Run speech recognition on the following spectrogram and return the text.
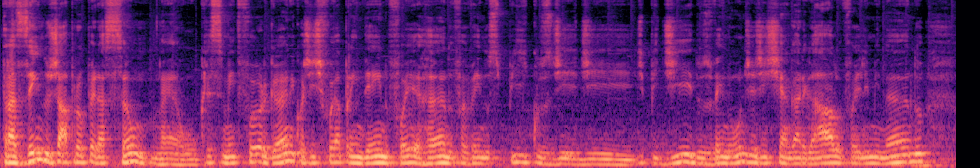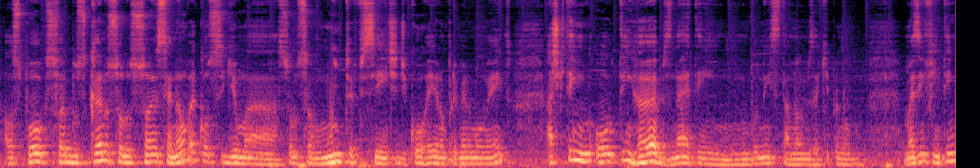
trazendo já para a operação, né, o crescimento foi orgânico, a gente foi aprendendo, foi errando, foi vendo os picos de, de, de, pedidos, vendo onde a gente tinha gargalo, foi eliminando aos poucos, foi buscando soluções. Você não vai conseguir uma solução muito eficiente de correr no primeiro momento. Acho que tem, ou tem hubs, né, tem, não vou nem citar nomes aqui para não. Mas enfim, tem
